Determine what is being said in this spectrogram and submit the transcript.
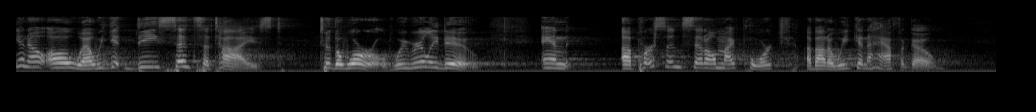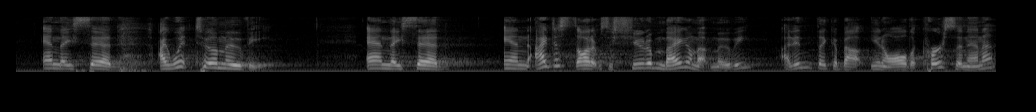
You know, oh, well, we get desensitized to the world. We really do. And a person sat on my porch about a week and a half ago, and they said, I went to a movie, and they said, and I just thought it was a shoot 'em, bang 'em up movie. I didn't think about, you know, all the cursing in it.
